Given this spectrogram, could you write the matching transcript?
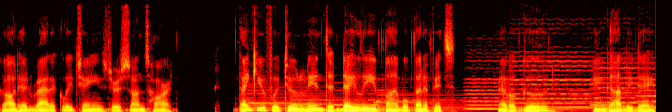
God had radically changed her son's heart. Thank you for tuning in to Daily Bible Benefits. Have a good and godly day.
